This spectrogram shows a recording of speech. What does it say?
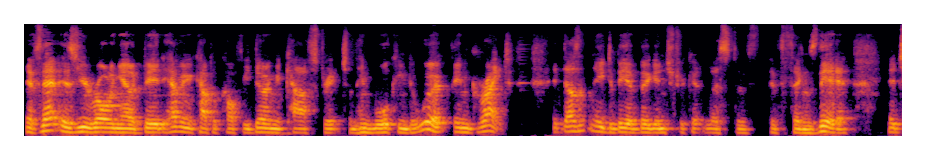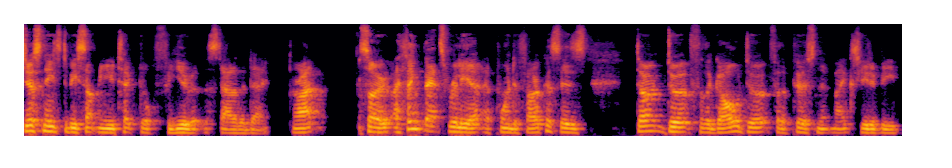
If that is you rolling out of bed, having a cup of coffee, doing a calf stretch, and then walking to work, then great. It doesn't need to be a big, intricate list of, of things there. It just needs to be something you ticked off for you at the start of the day, right? So I think that's really a, a point of focus is don't do it for the goal, do it for the person that makes you to be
